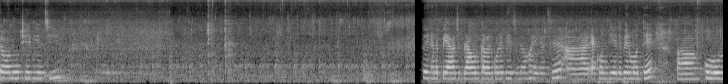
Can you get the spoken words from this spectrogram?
ভাতটাও আমি উঠিয়ে দিয়েছি। তো এখানে পেঁয়াজ ব্রাউন কালার করে ভেজে নেওয়া হয়ে গেছে। আর এখন দিয়ে দেবে এর মধ্যে কুমড়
